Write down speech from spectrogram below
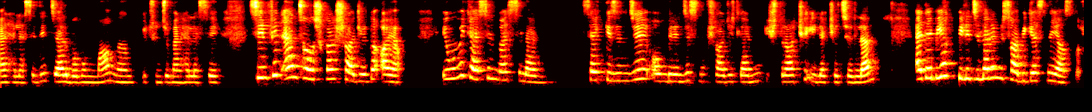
mərhələsidir. Cəlb olunmanın 3-cü mərhələsi. Sinfin ən çalışqan şagirdi ayam. Ümumi təhsil müəssisələrinin 8-ci, 11-ci sinif şagirdlərinin iştirakı ilə keçirilən ədəbiyyat biliciləri müsabiqəsinə yazılır.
